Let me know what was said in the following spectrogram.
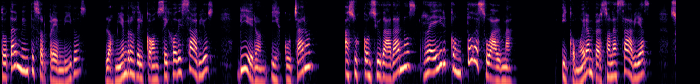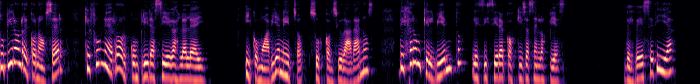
Totalmente sorprendidos, los miembros del Consejo de Sabios vieron y escucharon a sus conciudadanos reír con toda su alma. Y como eran personas sabias, supieron reconocer que fue un error cumplir a ciegas la ley. Y como habían hecho sus conciudadanos, dejaron que el viento les hiciera cosquillas en los pies. Desde ese día,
